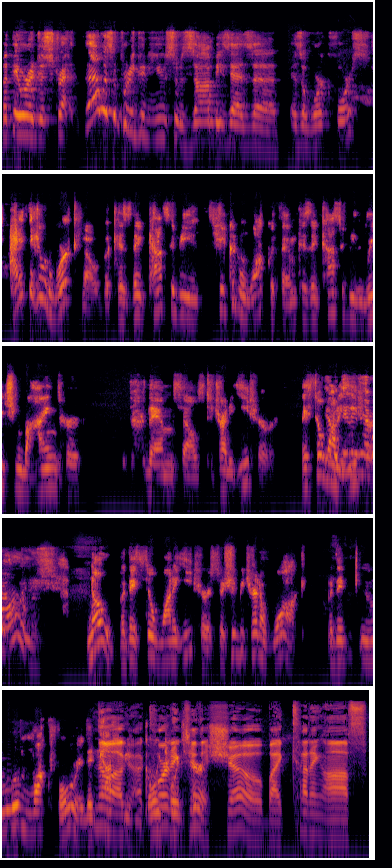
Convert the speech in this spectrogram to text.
but they were a distract. That was a pretty good use of zombies as a as a workforce. I didn't think it would work though, because they'd constantly be. She couldn't walk with them because they'd constantly be reaching behind her themselves to try to eat her. They still Yeah, want to eat didn't her. have arms. No, but they still want to eat her. So she'd be trying to walk, but they wouldn't walk forward. They'd No, constantly be going according towards to her. the show, by cutting off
